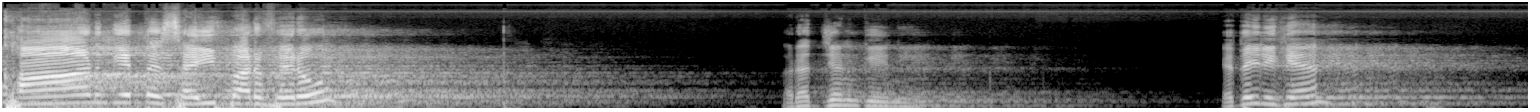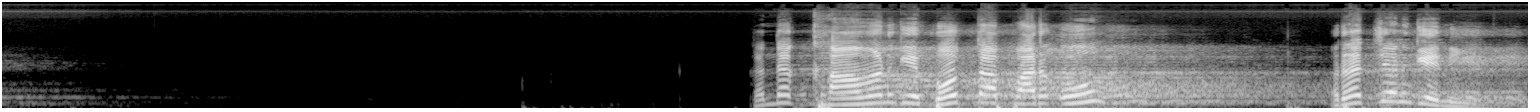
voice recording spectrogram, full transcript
ਖਾਣਗੇ ਤੇ ਸਹੀ ਪਰ ਫਿਰ ਉਹ ਰੱਜਣਗੇ ਨਹੀਂ? ਇਦਾਂ ਹੀ ਲਿਖਿਆ ਕਹਿੰਦਾ ਖਾਵਣਗੇ ਬਹੁਤਾ, ਪਰ ਉਹ ਰੱਜਣਗੇ ਨਹੀਂ।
